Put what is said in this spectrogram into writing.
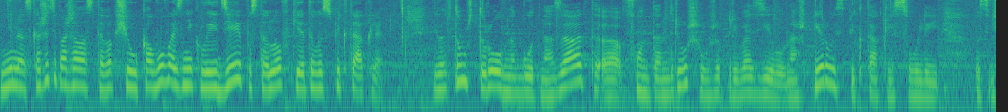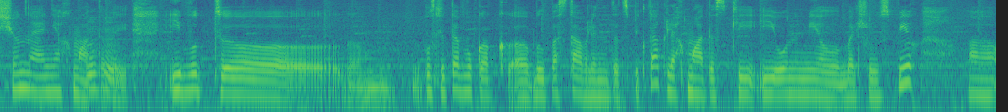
Нина, скажите, пожалуйста, вообще у кого возникла идея постановки этого спектакля? Дело в том, что ровно год назад э, фонд Андрюша уже привозил наш первый спектакль с Олей, посвященный Ане Ахматовой. Угу. И вот э, после того, как э, был поставлен этот спектакль Ахматовский, и он имел большой успех, э,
